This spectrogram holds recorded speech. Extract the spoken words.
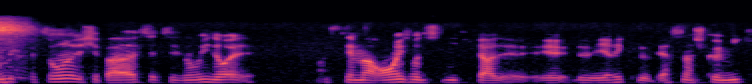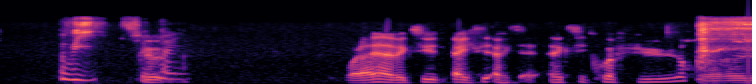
mais de toute façon, je sais pas, cette saison, ils ont... c'était marrant, ils ont décidé de faire de, de Eric le personnage comique. oui, Que- Oui. Voilà, avec ses, avec ses, avec ses- avec ses coiffures, euh, tout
